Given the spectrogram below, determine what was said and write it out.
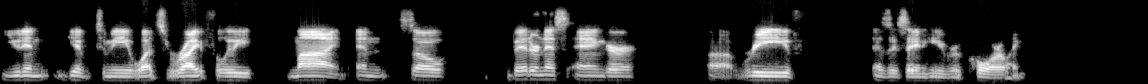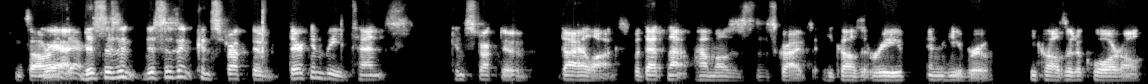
you didn't give to me what's rightfully mine. And so, bitterness, anger, uh, reeve, as they say in Hebrew, quarreling. It's all right yeah, there. This isn't this isn't constructive. There can be tense, constructive dialogues, but that's not how Moses describes it. He calls it reeve in Hebrew. He calls it a quarrel.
